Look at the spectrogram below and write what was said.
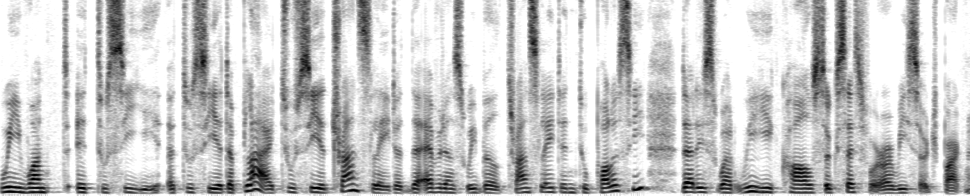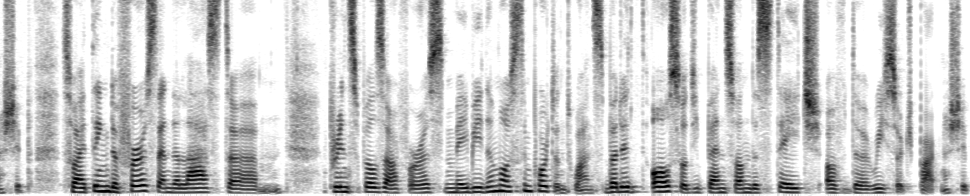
we want it to see uh, to see it applied, to see it translated, the evidence we build translated into policy. That is what what we call success for our research partnership. So I think the first and the last um, principles are for us maybe the most important ones, but it also depends on the stage of the research partnership.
